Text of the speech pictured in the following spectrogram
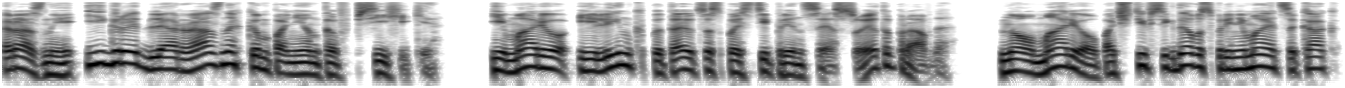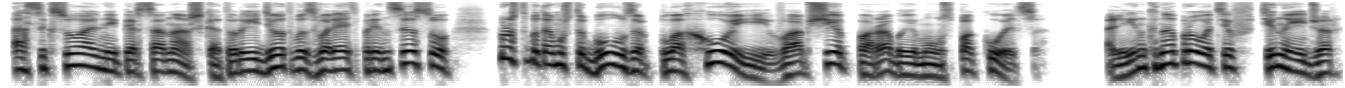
Разные игры для разных компонентов психики. И Марио, и Линк пытаются спасти принцессу, это правда. Но Марио почти всегда воспринимается как асексуальный персонаж, который идет вызволять принцессу просто потому, что Боузер плохой и вообще пора бы ему успокоиться. Линк, напротив, тинейджер.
